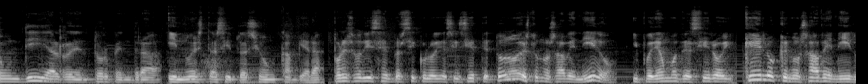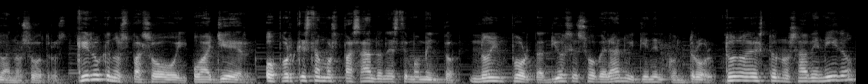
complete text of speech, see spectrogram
un día el Redentor vendrá y nuestra situación cambiará. Por eso dice el versículo 17, todo esto nos ha venido y podríamos decir hoy, ¿qué es lo que nos ha venido a nosotros? ¿Qué es lo que nos pasó hoy o ayer? ¿O por qué estamos pasando en este momento? No importa, Dios es soberano y tiene el control. Todo esto nos ha venido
